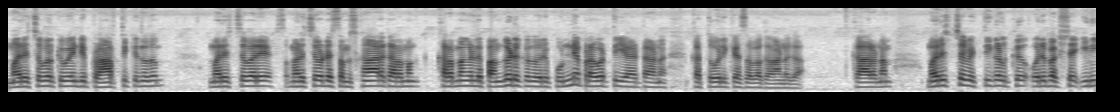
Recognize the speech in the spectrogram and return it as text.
മരിച്ചവർക്ക് വേണ്ടി പ്രാർത്ഥിക്കുന്നതും മരിച്ചവരെ മരിച്ചവരുടെ സംസ്കാര കർമ്മ കർമ്മങ്ങളിൽ പങ്കെടുക്കുന്ന ഒരു പുണ്യപ്രവൃത്തിയായിട്ടാണ് കത്തോലിക്ക സഭ കാണുക. കാരണം മരിച്ച വ്യക്തികൾക്ക് ഒരുപക്ഷെ ഇനി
